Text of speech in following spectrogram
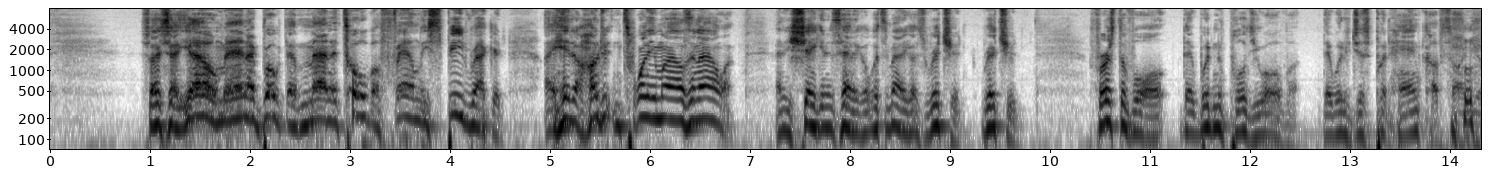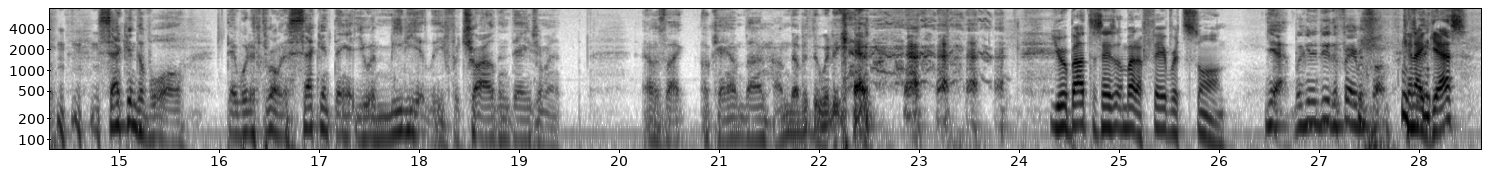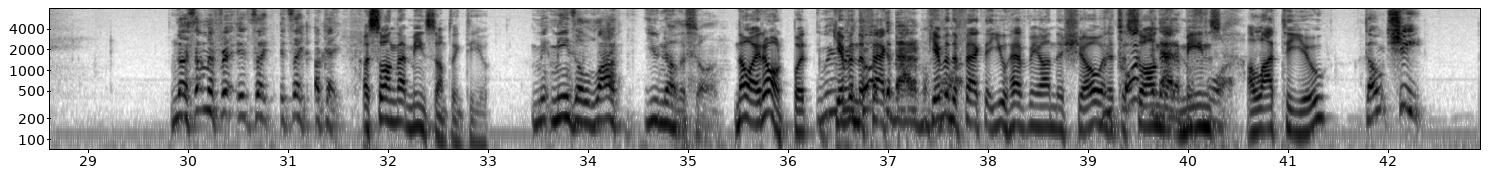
So I say, yo, man, I broke the Manitoba family speed record. I hit 120 miles an hour. And he's shaking his head. I go, what's the matter? He goes, Richard, Richard, first of all, they wouldn't have pulled you over. they would have just put handcuffs on you. second of all, they would have thrown a second thing at you immediately for child endangerment. I was like, okay, I'm done. I'll never do it again. You're about to say something about a favorite song. yeah, we're gonna do the favorite song. Can I guess? No, it's not my favorite. It's like it's like okay, A song that means something to you. M- means a lot. You know the song. No, I don't. But We- given we the talked fact, about it given the fact that you have me on this show and We it's a talked song about that it means before. a lot to you, Don't cheat.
